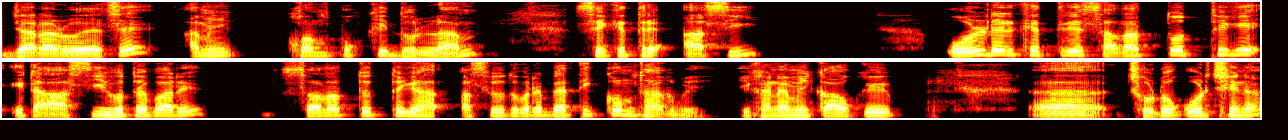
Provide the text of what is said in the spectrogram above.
যারা রয়েছে, আমি কমপক্ষে ধরলাম, সেক্ষেত্রে আশি। ওল্ডের ক্ষেত্রে সাতাত্তর থেকে এটা আশি হতে পারে। সাতাত্তর থেকে আশি হতে পারে, ব্যতিক্রম থাকবে। এখানে আমি কাউকে ছোট করছি না।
